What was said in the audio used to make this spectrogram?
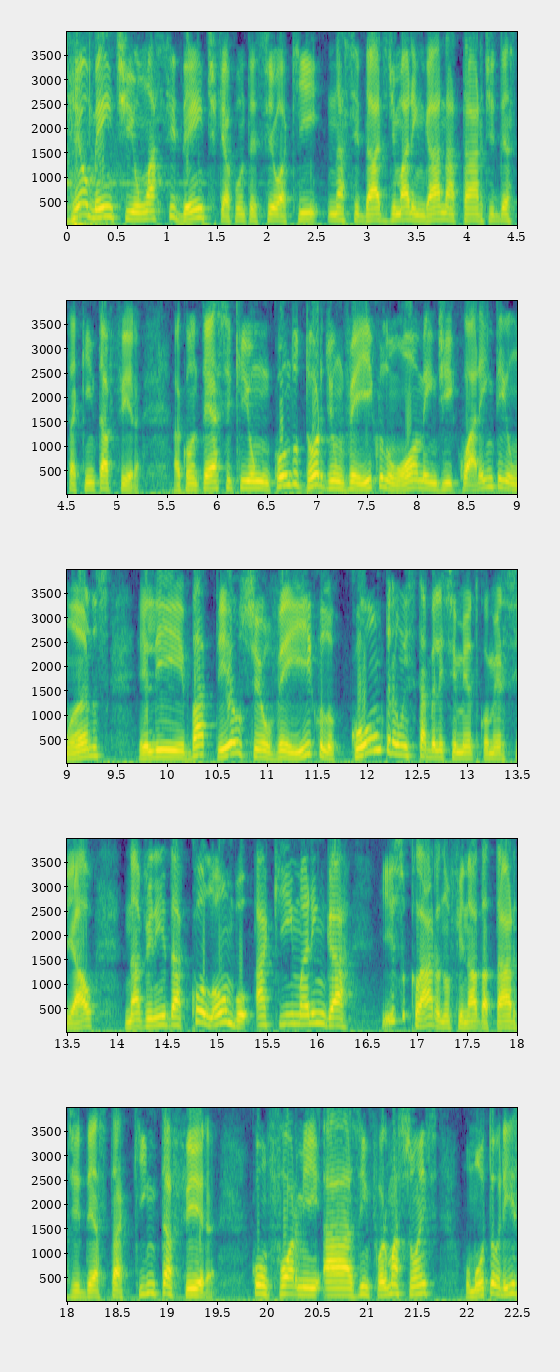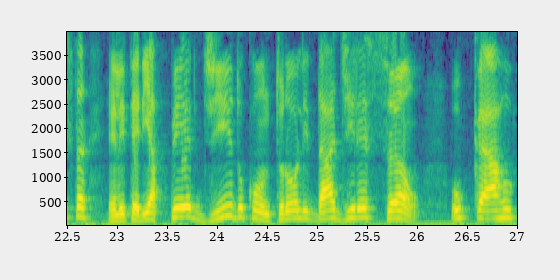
realmente um acidente que aconteceu aqui na cidade de Maringá na tarde desta quinta-feira. Acontece que um condutor de um veículo, um homem de 41 anos, ele bateu seu veículo contra um estabelecimento comercial na Avenida Colombo, aqui em Maringá. Isso, claro, no final da tarde desta quinta-feira. Conforme as informações, o motorista ele teria perdido o controle da direção. O carro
